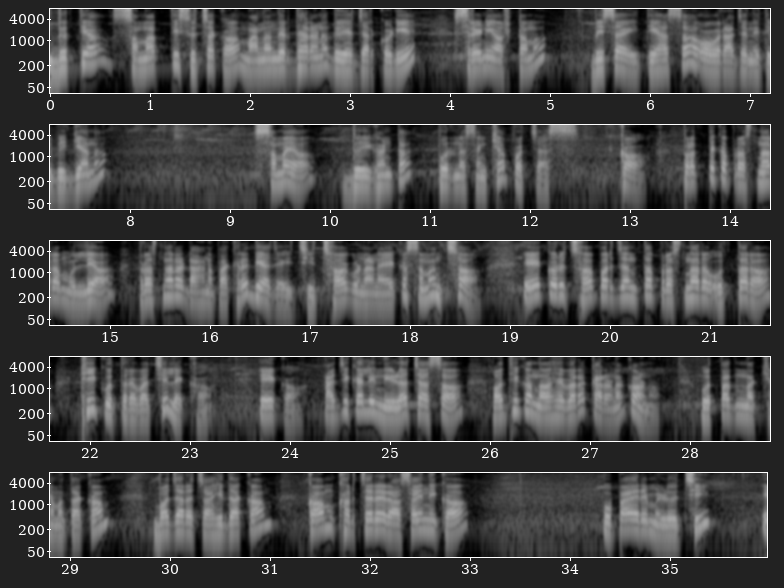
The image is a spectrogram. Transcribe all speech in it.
ଦ୍ୱିତୀୟ ସମାପ୍ତି ସୂଚକ ମାନ ନିର୍ଦ୍ଧାରଣ ଦୁଇହଜାର କୋଡ଼ିଏ ଶ୍ରେଣୀ ଅଷ୍ଟମ ବିଷୟ ଇତିହାସ ଓ ରାଜନୀତି ବିଜ୍ଞାନ ସମୟ ଦୁଇ ଘଣ୍ଟା ପୂର୍ଣ୍ଣ ସଂଖ୍ୟା ପଚାଶ। କ ପ୍ରତ୍ୟେକ ପ୍ରଶ୍ନର ମୂଲ୍ୟ ପ୍ରଶ୍ନର ଡାହାଣ ପାଖରେ ଦିଆଯାଇଛି। ଛଅ ଗୁଣାଣ ଏକ ସମାନ ଛଅ ଏକରୁ ଛଅ ପର୍ଯ୍ୟନ୍ତ ପ୍ରଶ୍ନର ଉତ୍ତର ଠିକ୍ ଉତ୍ତର ବାଛି ଲେଖ। ଏକ ଆଜିକାଲି ନୀଳ ଚାଷ ଅଧିକ ନ ହେବାର କାରଣ କ'ଣ? ଉତ୍ପାଦନ କ୍ଷମତା କମ୍ ବଜାର ଚାହିଦା କମ୍ କମ୍ ଖର୍ଚ୍ଚରେ ରାସାୟନିକ ଉପାୟରେ ମିଳୁଛି।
